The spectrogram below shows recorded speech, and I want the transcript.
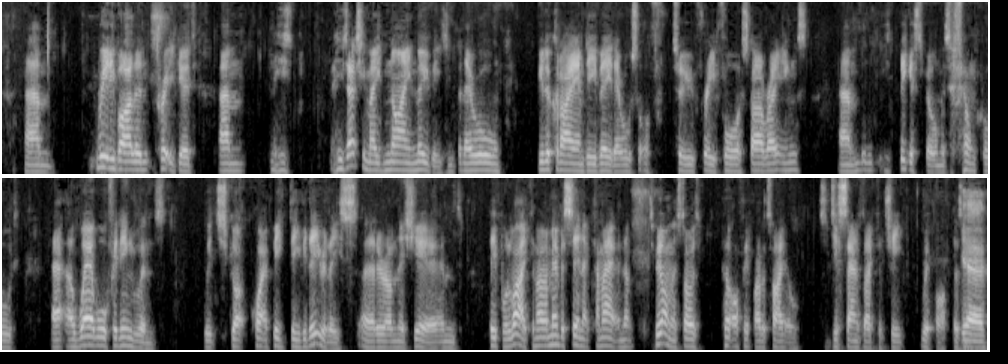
um, really violent, pretty good. Um, he's he's actually made nine movies, but they're all if you look at IMDb, they're all sort of two, three, four star ratings. Um, his biggest film is a film called uh, A Werewolf in England, which got quite a big DVD release earlier on this year, and people like. And I remember seeing that come out, and uh, to be honest, I was put off it by the title. It just sounds like a cheap rip-off, doesn't it? Yeah,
